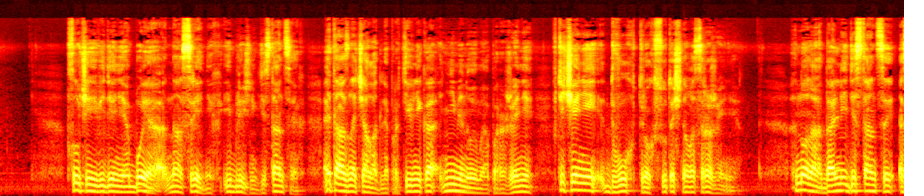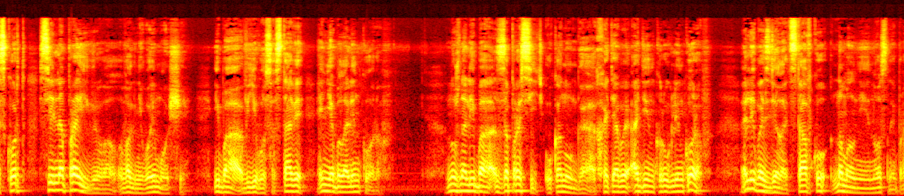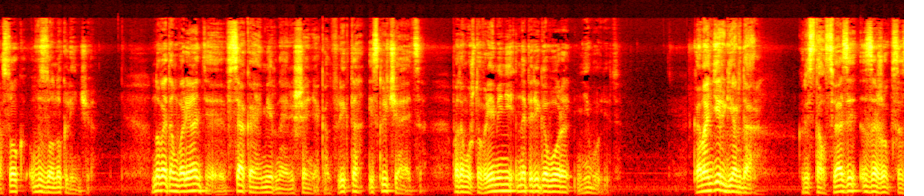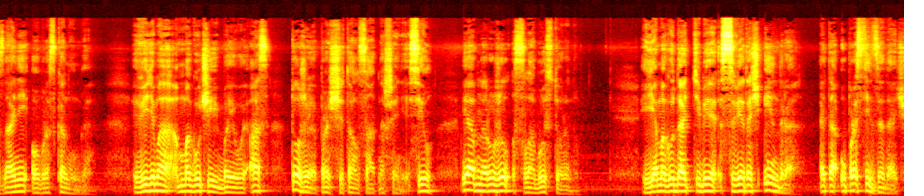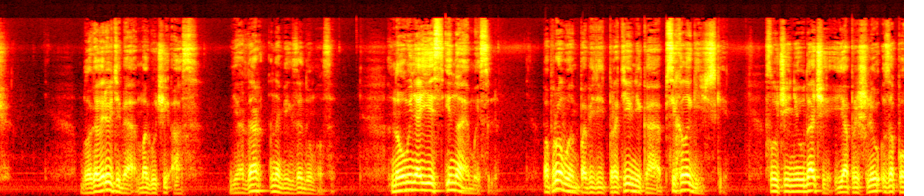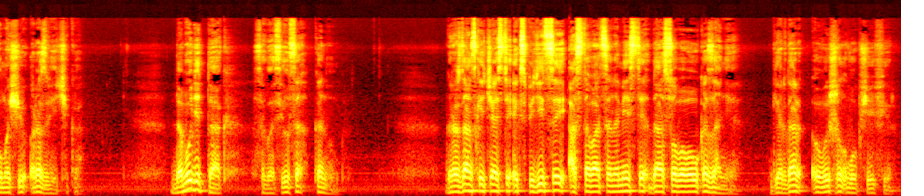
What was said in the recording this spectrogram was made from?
В случае ведения боя на средних и ближних дистанциях это означало для противника неминуемое поражение – в течение двух-трехсуточного сражения. Но на дальней дистанции эскорт сильно проигрывал в огневой мощи, ибо в его составе не было линкоров. Нужно либо запросить у Канунга хотя бы один круг линкоров, либо сделать ставку на молниеносный бросок в зону клинча. Но в этом варианте всякое мирное решение конфликта исключается, потому что времени на переговоры не будет. Командир Гердар. Кристалл связи зажег в сознании образ Канунга. Видимо, могучий боевой ас тоже просчитал соотношение сил и обнаружил слабую сторону. Я могу дать тебе светоч Индра. Это упростит задачу. Благодарю тебя, могучий ас. Гердар на миг задумался. Но у меня есть иная мысль. Попробуем победить противника психологически. В случае неудачи я пришлю за помощью разведчика. Да будет так, согласился Канунг. Гражданской части экспедиции оставаться на месте до особого указания. Гердар вышел в общий эфир.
